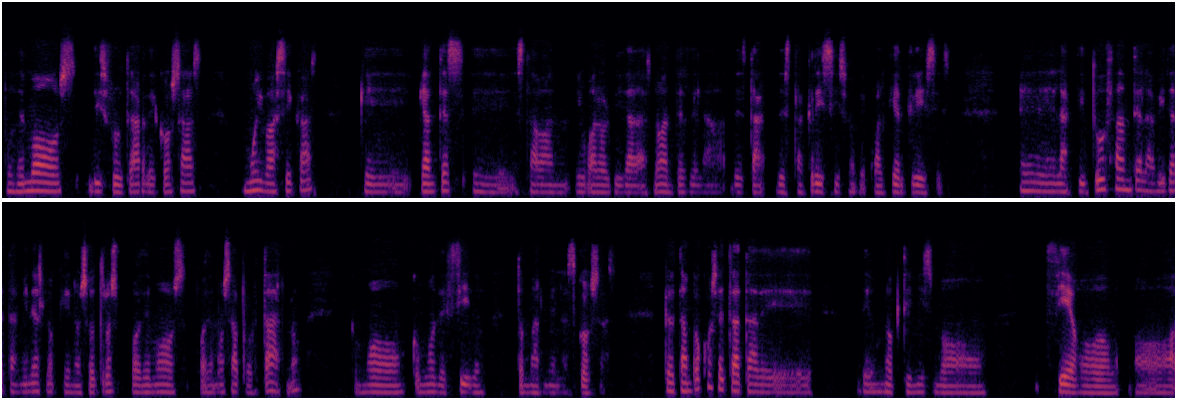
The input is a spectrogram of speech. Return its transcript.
podemos disfrutar de cosas muy básicas que, antes eh, estaban igual olvidadas, ¿no? antes de, esta, de, esta, crisis o de cualquier crisis. Eh, la actitud ante la vida también es lo que nosotros podemos, podemos aportar, ¿no? Cómo, decido tomarme las cosas. Pero tampoco se trata de, un optimismo ciego o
